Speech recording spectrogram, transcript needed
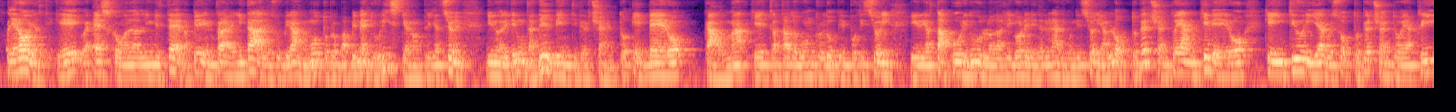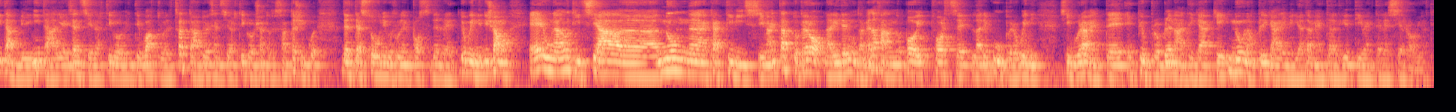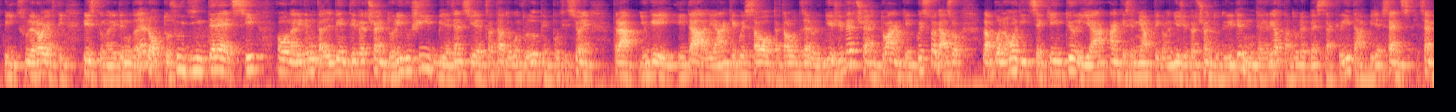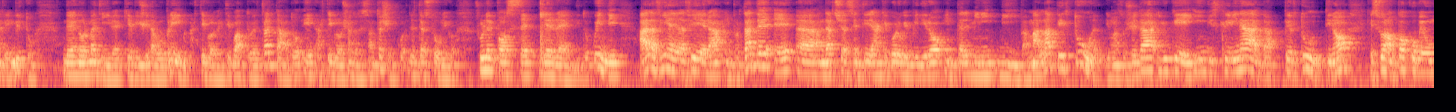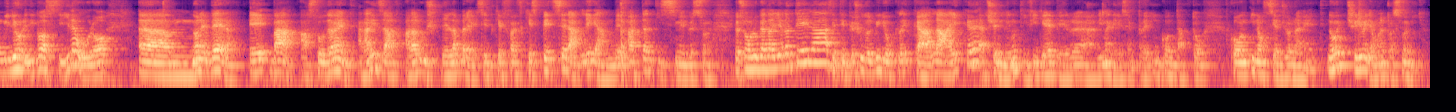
le royalty che escono dall'Inghilterra per entrare in Italia subiranno molto probabilmente o rischiano l'applicazione di una ritenuta del 20%, è vero calma che trattato contro le doppie imposizioni in realtà può ridurlo dal ricorrere determinate condizioni all'8%, è anche vero che in teoria questo 8% è accreditabile in Italia ai sensi dell'articolo 24 del trattato e ai sensi dell'articolo 165 del testo unico sulle imposte del reddito. Quindi diciamo è una notizia eh, non cattivissima, intanto però la ritenuta me la fanno, poi forse la recupero, quindi sicuramente è più problematica che non applicare immediatamente la direttiva interessi e royalty. Quindi sulle royalty rischia una ritenuta dell'8, sugli interessi ho una ritenuta del 20% riducibile sensi del trattato contro le doppie imposizioni tra UK e Italia, anche questa volta tra lo 0 e il 10%, anche in questo caso la buona notizia è che in teoria, anche se mi applicano il 10% di ritenuta, in realtà dovrebbe essere accreditabile sempre in virtù delle normative che vi citavo prima, articolo 24 del trattato e articolo 165 del testo unico sulle imposte del reddito. Quindi alla fine della fiera l'importante è eh, andarci a sentire anche quello che vi dirò in termini di IVA, ma l'apertura di una società UK indiscriminata per tutti, no? che suona un po' come un milione di posti di lavoro, ehm, non è vera e va assolutamente analizzata alla luce della Brexit che, fa, che spezzerà le gambe a tantissime persone. Io sono Luca Tagliatela, se ti è piaciuto il video clicca like e accendi le notifiche per rimanere sempre in contatto con i nostri aggiornamenti. Noi ci rivediamo nel prossimo video.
